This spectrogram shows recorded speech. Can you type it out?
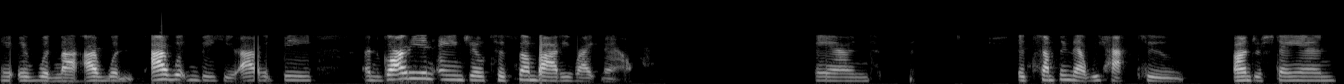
It, it would not. I wouldn't. I wouldn't be here. I would be a guardian angel to somebody right now, and it's something that we have to understand,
